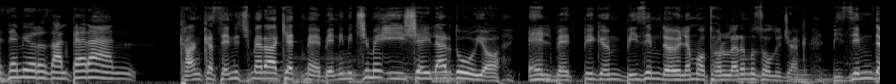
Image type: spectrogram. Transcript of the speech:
gezemiyoruz Alperen. Kanka sen hiç merak etme. Benim içime iyi şeyler doğuyor. Elbet bir gün bizim de öyle motorlarımız olacak. Bizim de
